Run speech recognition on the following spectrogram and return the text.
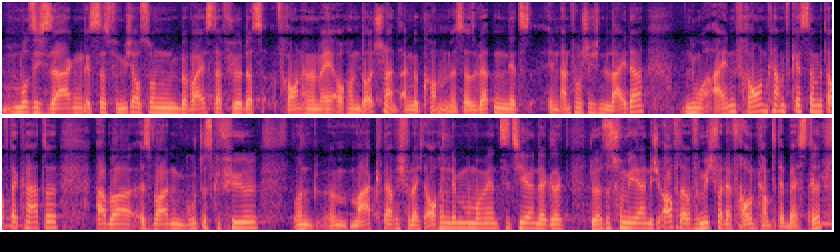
muss ich sagen, ist das für mich auch so ein Beweis dafür, dass Frauen-MMA auch in Deutschland angekommen ist. Also wir hatten jetzt in Anführungsstrichen leider nur einen Frauenkampf gestern mit auf der Karte. Aber es war ein gutes Gefühl. Und ähm, Marc darf ich vielleicht auch in dem Moment zitieren, der hat gesagt, du hörst es von mir ja nicht oft, aber für mich war der Frauenkampf der beste.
